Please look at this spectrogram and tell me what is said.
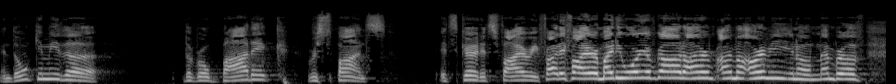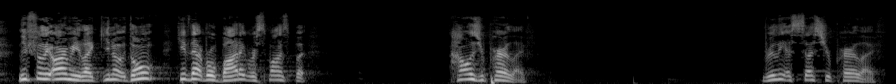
And don't give me the the robotic response. It's good. It's fiery. Friday Fire, Mighty Warrior of God. I'm, I'm an army, you know, member of New Philly Army. Like, you know, don't give that robotic response, but how is your prayer life? Really assess your prayer life.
